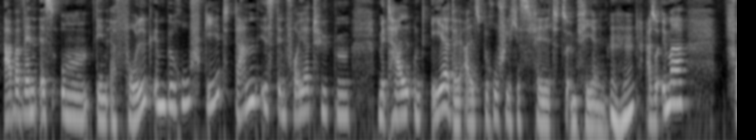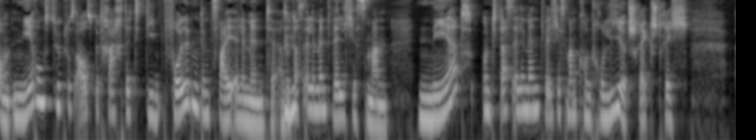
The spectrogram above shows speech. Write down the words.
Aber wenn es um den Erfolg im Beruf geht, dann ist den Feuertypen Metall und Erde als berufliches Feld zu empfehlen. Mhm. Also immer vom Nährungszyklus aus betrachtet die folgenden zwei Elemente. Also mhm. das Element, welches man nährt und das Element, welches man kontrolliert, Schrägstrich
